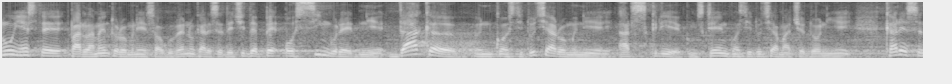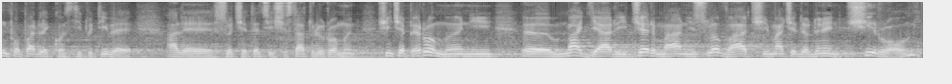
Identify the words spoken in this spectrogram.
Nu este Parlamentul României sau guvernul care să decide pe o singură etnie. Dacă în Constituția României ar scrie, cum scrie în Constituția Macedoniei, care sunt popoarele constitutive ale societății și statului român. Și începe românii, uh, maghiarii, germanii, slovacii, macedonieni și romi,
